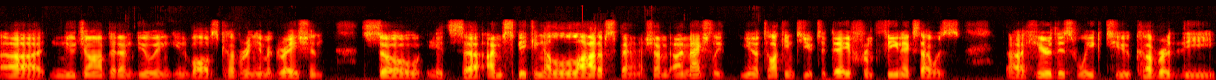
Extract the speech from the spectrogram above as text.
uh, new job that I'm doing involves covering immigration. So it's uh, I'm speaking a lot of Spanish. I'm I'm actually you know talking to you today from Phoenix. I was uh, here this week to cover the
